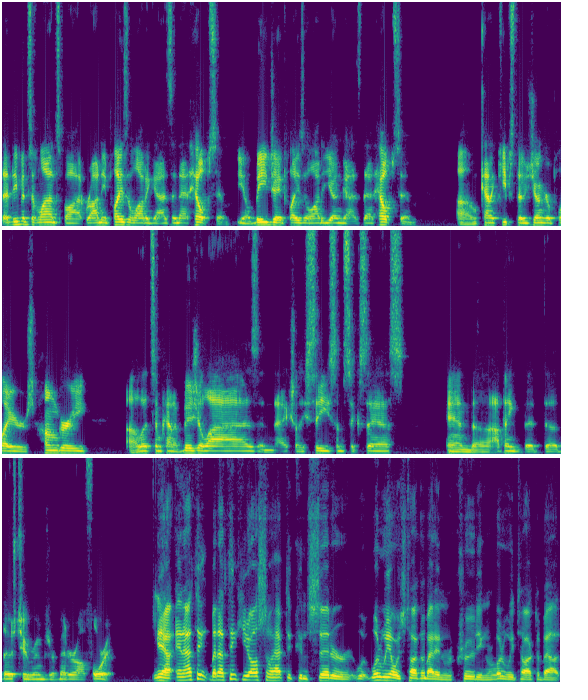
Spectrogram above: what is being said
that defensive line spot, Rodney plays a lot of guys, and that helps him. You know, BJ plays a lot of young guys, that helps him. Um, kind of keeps those younger players hungry uh, lets them kind of visualize and actually see some success. And uh, I think that uh, those two rooms are better off for it. Yeah, and I think, but I think you also have to consider what do we always talk about in recruiting, or what do we talk about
